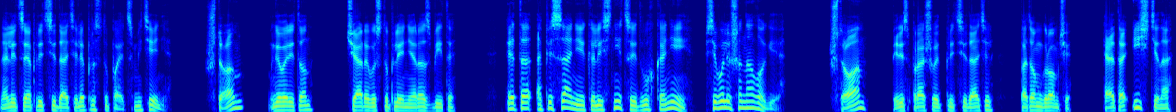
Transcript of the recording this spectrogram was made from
На лице председателя проступает смятение. «Что?» — говорит он. Чары выступления разбиты. «Это описание колесницы и двух коней, всего лишь аналогия». «Что?» — переспрашивает председатель, потом громче. «Это истина.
